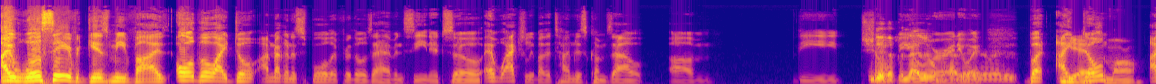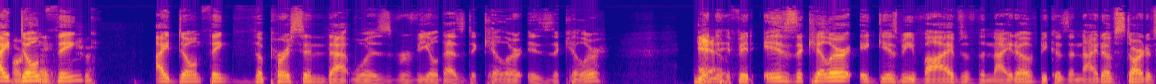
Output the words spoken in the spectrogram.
I will say it gives me vibes. Although I don't, I'm not going to spoil it for those that haven't seen it. So, and well, actually, by the time this comes out, um, the show yeah, will be over anyway. But I yeah, don't, tomorrow. I don't today, think, sure. I don't think the person that was revealed as the killer is the killer. Yeah. And if it is the killer, it gives me vibes of the night of because the night of started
